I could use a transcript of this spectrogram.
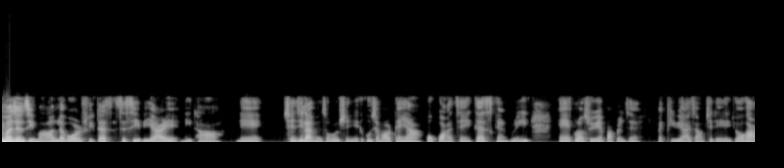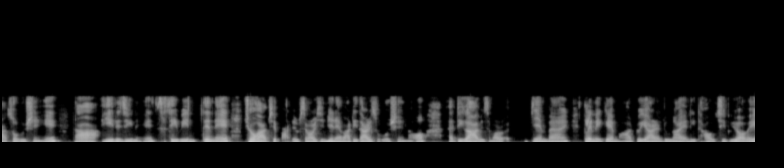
emergency မှာ laboratory test စစ်ဆေးပြရတဲ့အနေအထားနဲ့ရှင်းကြည့်လိုက်မယ်ဆိုလို့ရှိရင်အခုကျွန်တော်တို့ဒဏ်ရာပုတ်ပွားခြင်း gas gangrene အဲ clostridium perfringens ဘက်တီးရီးယားအကြောင်းဖြစ်တဲ့ယောဂဆိုလို့ရှိရင်ဒါကအရေးတကြီးနဲ့စစ်ဆေးပြီးတဲ့နဲ့ယောဂဖြစ်ပါတယ်ကျွန်တော်တို့ရင်းမြစ်နယ်ပါဒေတာတွေဆိုလို့ရှိရင်တော့အဓိကအပြီးကျွန်တော်တို့ ပြင်ပန်း clinical မှာတွေ့ရတဲ့လူနာရဲ့အနေအထားကိုကြည့်ပြီးတော့ပဲ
